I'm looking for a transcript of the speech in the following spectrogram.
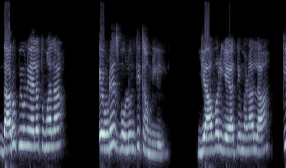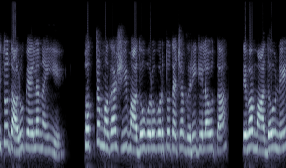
दारू पिऊन यायला तुम्हाला एवढेच बोलून ती थांबली. यावर ययाती म्हणाला की तो दारू प्यायला नाहीये. फक्त मगाशी माधव बरोबर तो त्याच्या घरी गेला होता तेव्हा माधवने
